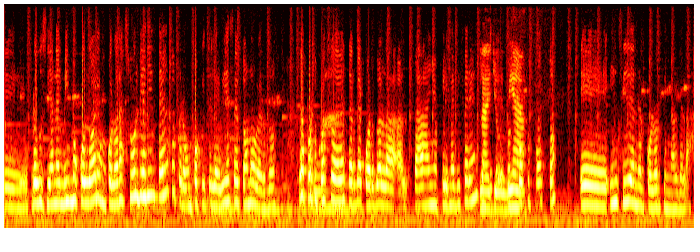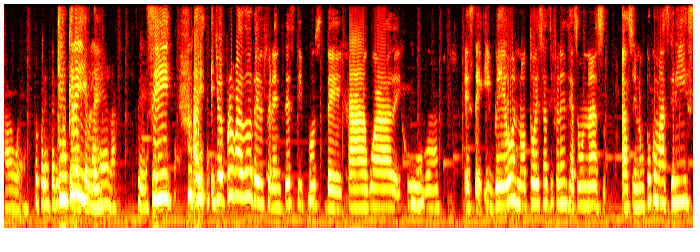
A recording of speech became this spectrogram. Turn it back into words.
eh, producían el mismo color, es un color azul bien intenso, pero un poquito le vi ese tono verdoso. Entonces, por supuesto, debe ser de acuerdo a, la, cada año el clima es diferente. La lluvia. por supuesto, eh, incide en el color final de las aguas. Súper interesante. ¡Qué increíble! Sí, yo he probado de diferentes tipos de agua, de jugo, este, y veo, noto esas diferencias, unas hacen un poco más gris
